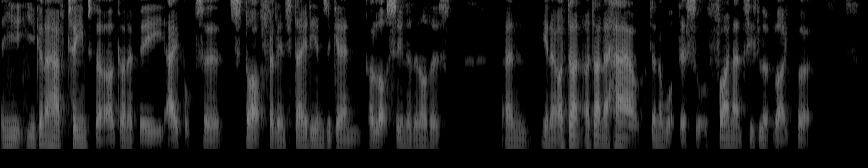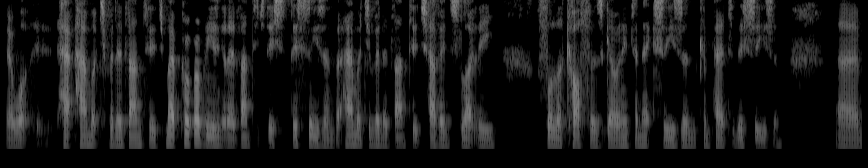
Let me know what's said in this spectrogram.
And you, you're going to have teams that are going to be able to start filling stadiums again a lot sooner than others. And you know, I don't, I don't know how, I don't know what their sort of finances look like, but you know, what, how, how much of an advantage? Probably isn't to advantage this this season, but how much of an advantage having slightly fuller coffers going into next season compared to this season? Um,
